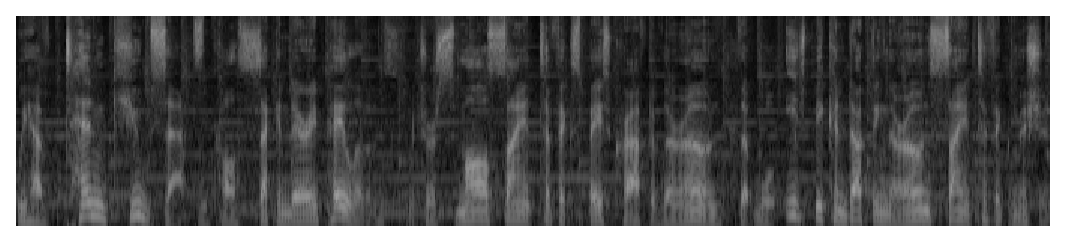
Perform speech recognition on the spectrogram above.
We have 10 CubeSats we call secondary payloads, which are small scientific spacecraft of their own that will each be conducting their own scientific mission.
